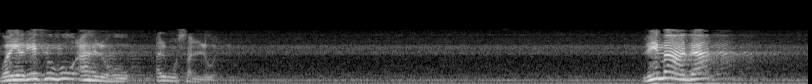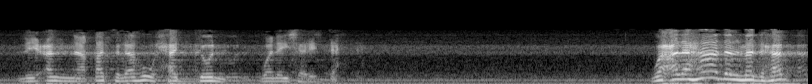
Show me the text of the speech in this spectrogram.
ويرثه أهله المصلون. لماذا؟ لأن قتله حد وليس ردة. وعلى هذا المذهب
